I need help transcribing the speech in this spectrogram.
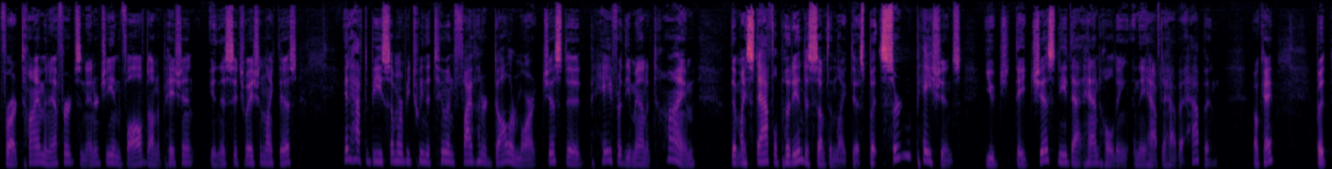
for our time and efforts and energy involved on a patient in this situation like this, it'd have to be somewhere between the two and five hundred dollar mark just to pay for the amount of time that my staff will put into something like this. But certain patients, you they just need that hand holding and they have to have it happen. Okay? But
